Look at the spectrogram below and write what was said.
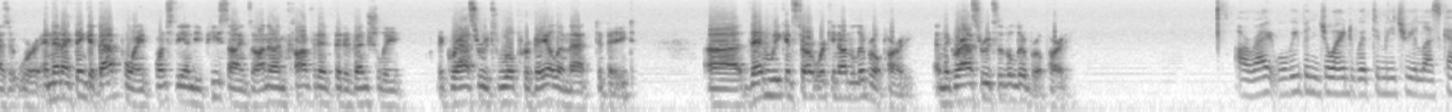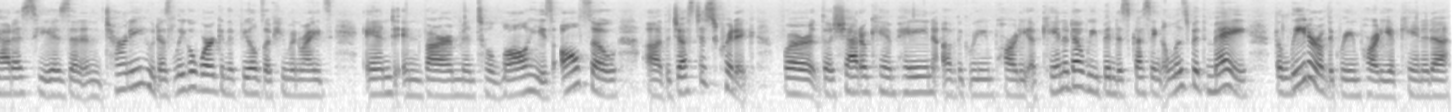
as it were. And then I think at that point, once the NDP signs on, and I'm confident that eventually the grassroots will prevail in that debate, uh, then we can start working on the Liberal Party and the grassroots of the Liberal Party. All right. Well, we've been joined with Dimitri Lascaris. He is an attorney who does legal work in the fields of human rights and environmental law. He is also uh, the justice critic for the shadow campaign of the Green Party of Canada. We've been discussing Elizabeth May, the leader of the Green Party of Canada,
